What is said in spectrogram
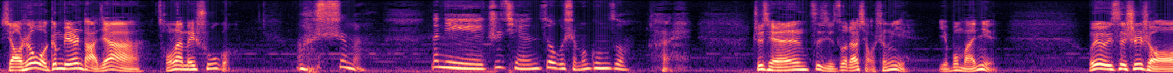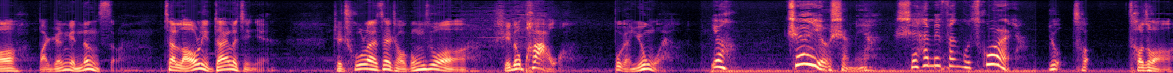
小时候我跟别人打架从来没输过。啊，是吗？那你之前做过什么工作？嗨，之前自己做点小生意，也不瞒您，我有一次失手把人给弄死了。在牢里待了几年，这出来再找工作，谁都怕我，不敢用我呀。哟，这有什么呀？谁还没犯过错呀？哟，曹曹总，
